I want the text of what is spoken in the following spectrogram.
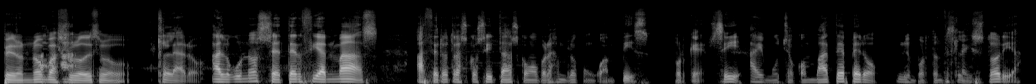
Pero no va Ah, solo de eso. Claro, algunos se tercian más a hacer otras cositas, como por ejemplo con One Piece. Porque sí, hay mucho combate, pero lo importante es la historia.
